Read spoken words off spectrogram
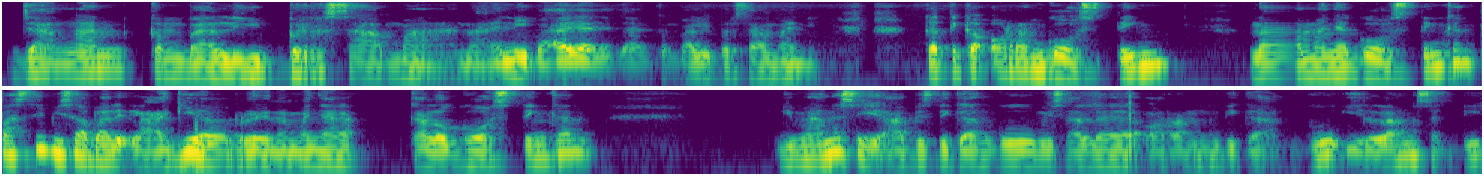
jangan kembali bersama nah ini bahaya nih jangan kembali bersama ini ketika orang ghosting namanya ghosting kan pasti bisa balik lagi ya bro ya namanya kalau ghosting kan gimana sih habis diganggu misalnya orang diganggu hilang sedih?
